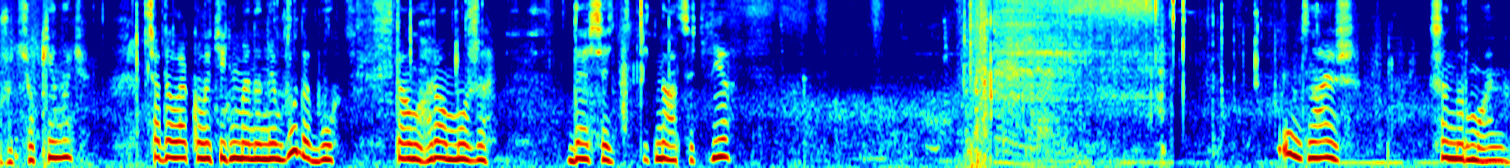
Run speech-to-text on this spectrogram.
Можу цю кинуть. Ця далеко летіть в мене не буде, бо там грам може 10-15 є. Ну, Знаєш, все нормально.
